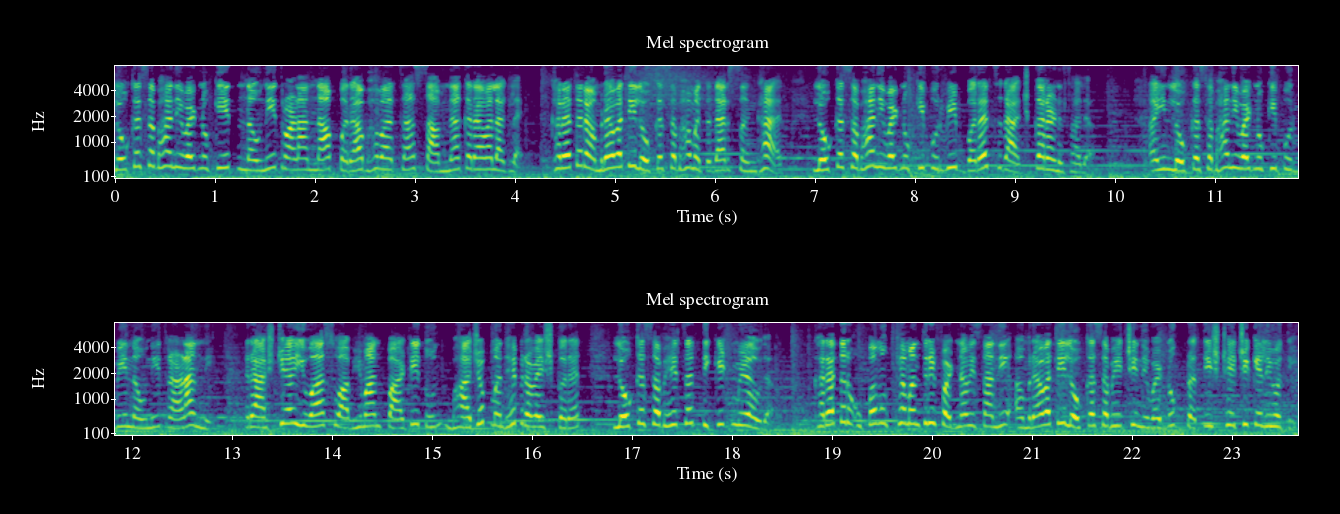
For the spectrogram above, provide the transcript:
लोकसभा निवडणुकीत नवनीत राणांना पराभवाचा सामना करावा लागलाय. खरं तर अमरावती लोकसभा मतदारसंघात लोकसभा निवडणुकीपूर्वी बरंच राजकारण झालं. ऐन लोकसभा निवडणुकीपूर्वी नवनीत राणांनी राष्ट्रीय युवा स्वाभिमान पार्टीतून भाजपमध्ये प्रवेश करत लोकसभेचं तिकीट मिळवलं. खरं तर उपमुख्यमंत्री फडणवीसांनी अमरावती लोकसभेची निवडणूक प्रतिष्ठेची केली होती.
